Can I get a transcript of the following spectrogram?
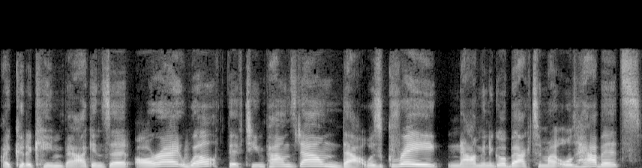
I could have came back and said, "All right, well, 15 pounds down. That was great. Now I'm going to go back to my old habits."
